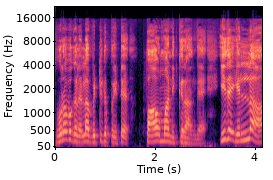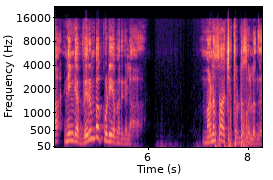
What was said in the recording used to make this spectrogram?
உறவுகள் எல்லாம் விட்டுட்டு போயிட்டு பாவமாக நிற்கிறாங்க இதை எல்லாம் நீங்கள் விரும்பக்கூடியவர்களா? மனசாட்சி தொட்டு சொல்லுங்க.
